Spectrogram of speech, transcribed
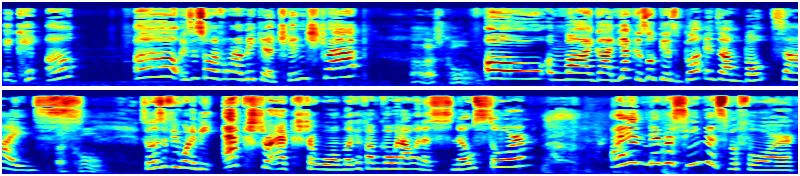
It can't... Oh, oh, is this so I want to make it a chin strap? Oh, that's cool. Oh, my God. Yeah, because look, there's buttons on both sides. That's cool. So this if you want to be extra, extra warm, like if I'm going out in a snowstorm. I have never seen this before.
